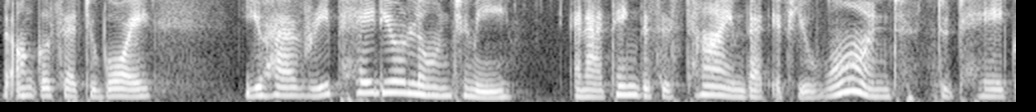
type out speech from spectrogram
the uncle said to boy, You have repaid your loan to me. And I think this is time that if you want to take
